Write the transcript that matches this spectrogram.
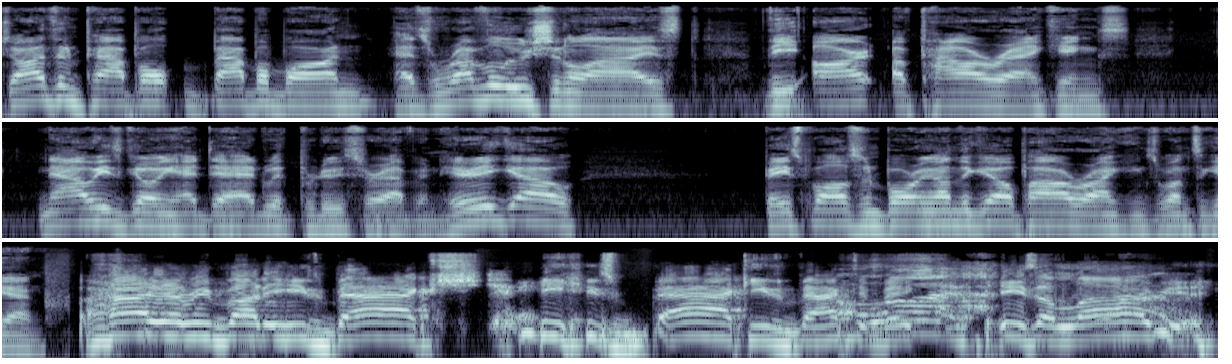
Jonathan Papel, Papelbon has revolutionized the art of power rankings. Now he's going head to head with producer Evan. Here you go. Baseball isn't boring on the go. Power rankings once again. All right, everybody, he's back. He's back. He's back to make. He's alive.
